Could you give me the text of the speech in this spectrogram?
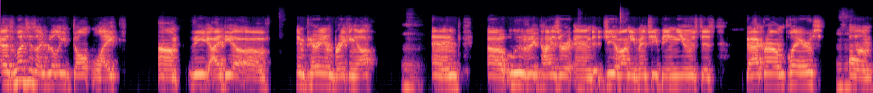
as much as I really don't like um, the idea of Imperium breaking up mm. And uh, Ludwig Kaiser and Giovanni Vinci being used as background players. Mm-hmm. Um,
